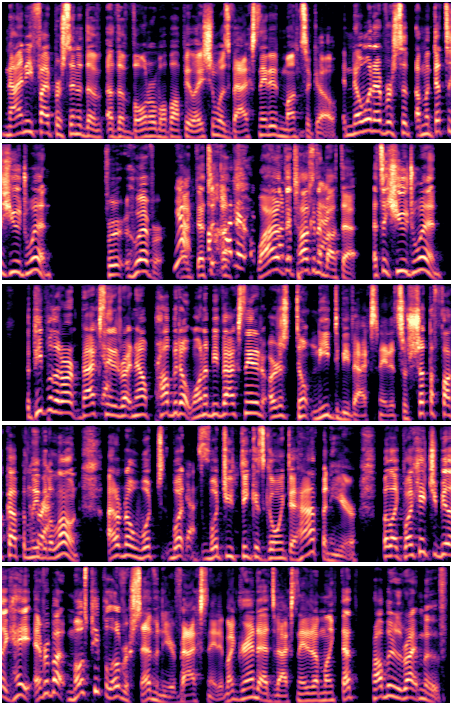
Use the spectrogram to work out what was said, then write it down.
95% of the of the vulnerable population was vaccinated months ago and no one ever said I'm like that's a huge win for whoever Yeah, like that's a, 100 why aren't they talking about that that's a huge win the people that aren't vaccinated right now probably don't want to be vaccinated or just don't need to be vaccinated so shut the fuck up and leave Correct. it alone I don't know what what Yes. what you think is going to happen here, but like, why can't you be like, hey, everybody, most people over seventy are vaccinated. My granddad's vaccinated. I'm like, that's probably the right move.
